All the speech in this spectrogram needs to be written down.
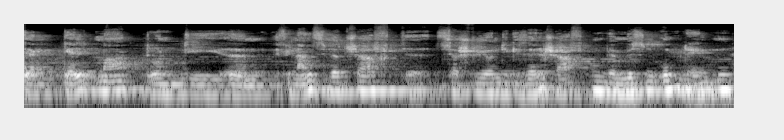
der Geldmarkt und die äh, Finanzwirtschaft äh, zerstören die Gesellschaften. Wir müssen umdenken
